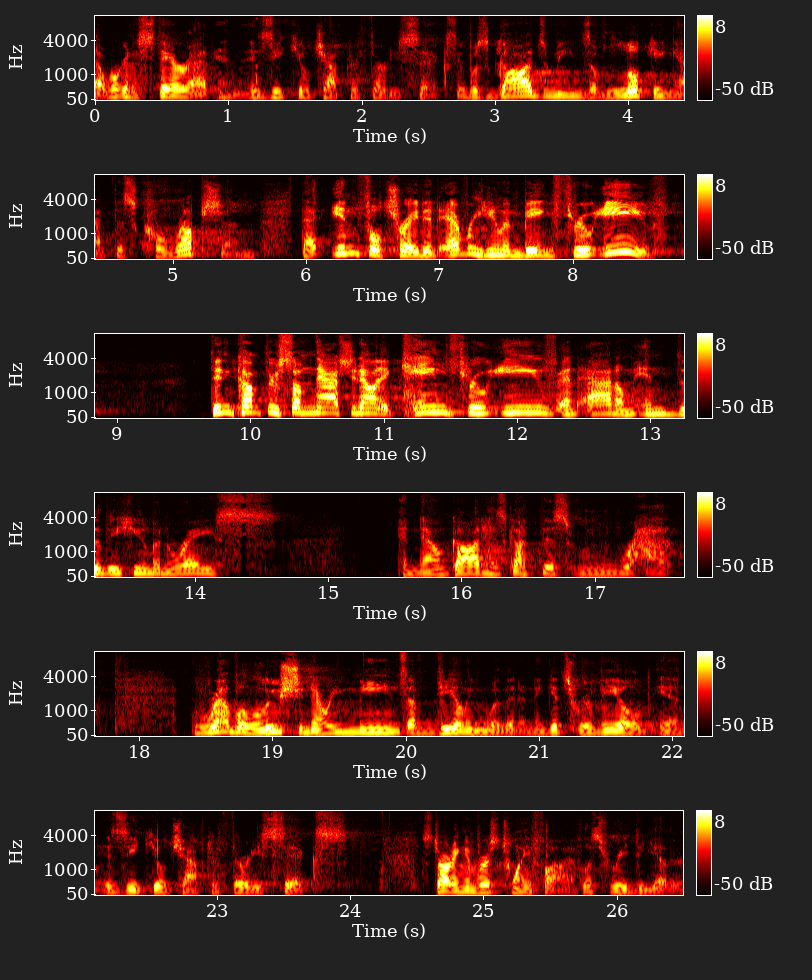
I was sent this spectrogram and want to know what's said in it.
that we're going to stare at in Ezekiel chapter 36. It was God's means of looking at this corruption that infiltrated every human being through Eve. Didn't come through some nationality, it came through Eve and Adam into the human race. And now God has got this revolutionary means of dealing with it, and it gets revealed in Ezekiel chapter 36, starting in verse 25. Let's read together.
